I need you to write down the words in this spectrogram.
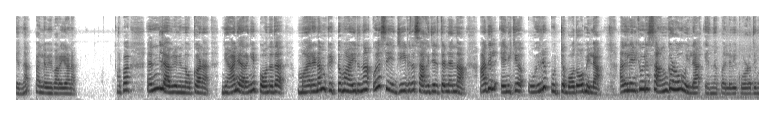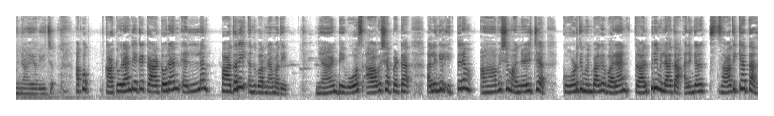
എന്ന് പല്ലവി പറയാണ്. അപ്പൊ എല്ലാവരും ഇങ്ങനെ നോക്കുകയാണ് ഞാൻ ഇറങ്ങിപ്പോന്നത് മരണം കിട്ടുമായിരുന്ന ഒരു ജീവിത സാഹചര്യത്തിൽ നിന്നാ. അതിൽ എനിക്ക് ഒരു കുറ്റബോധവുമില്ല. അതിൽ എനിക്ക് ഒരു സങ്കടവുമില്ല എന്ന് പല്ലവി കോടതി മുന്നായി അറിയിച്ചു. അപ്പൊ കാട്ടൂരാന്റെയൊക്കെ കാട്ടൂരാൻ എല്ലാം പതറി എന്ന് പറഞ്ഞാൽ മതി. ഞാൻ ഡിവോഴ്സ് ആവശ്യപ്പെട്ട് അല്ലെങ്കിൽ ഇത്തരം ആവശ്യം അന്വേഷിച്ച് കോടതി മുൻപാകെ വരാൻ താല്പര്യമില്ലാത്ത അല്ലെങ്കിൽ സാധിക്കാത്ത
